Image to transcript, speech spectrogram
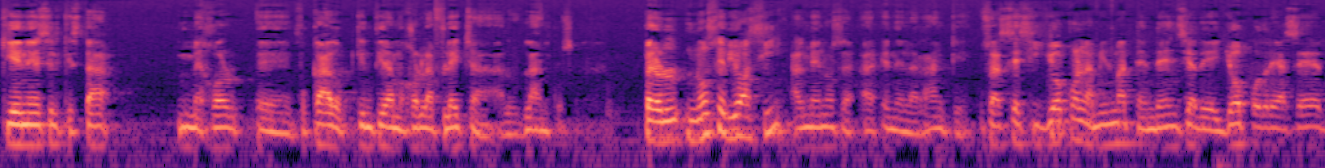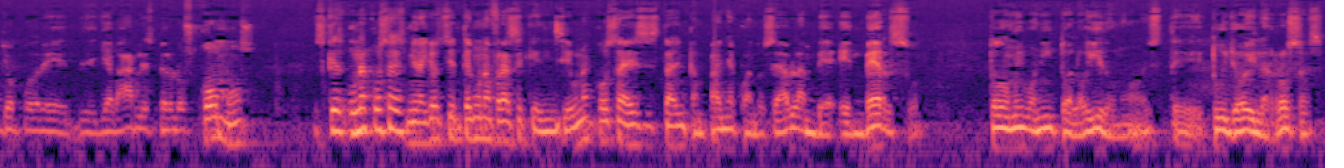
quién es el que está mejor eh, enfocado, quién tira mejor la flecha a los blancos. Pero no se vio así, al menos en el arranque. O sea, se siguió con la misma tendencia de yo podré hacer, yo podré llevarles, pero los comos, es que una cosa es, mira, yo tengo una frase que dice, una cosa es estar en campaña cuando se habla en verso, todo muy bonito al oído, ¿no? Este, tú, yo y las rosas.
